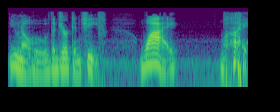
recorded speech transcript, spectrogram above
you know who, the jerk in chief, why, why,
